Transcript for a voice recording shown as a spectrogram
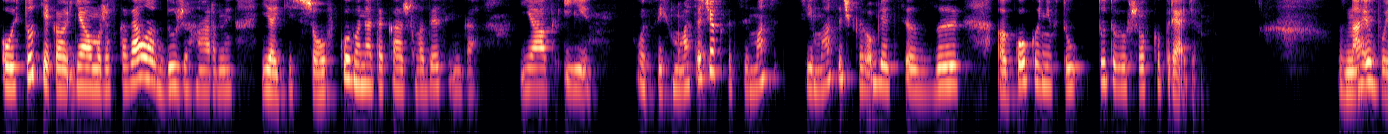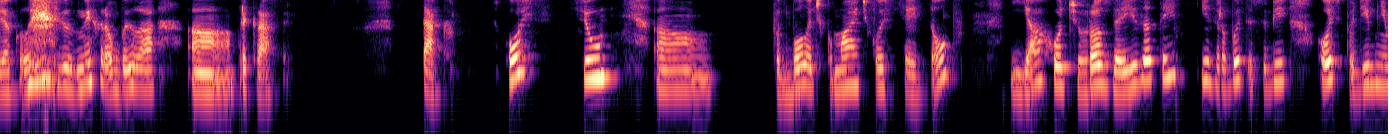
ось тут, як я вам вже сказала, дуже гарна якість шовку. Вона така ж гладесенька, як і оцих масочок. А ці, мас... ці масочки робляться з е, коконів ту- тутових шовкопрядів. Знаю, бо я колись з них робила а, прикраси. Так, ось цю а, футболочку, маєчку, ось цей топ. Я хочу розрізати і зробити собі ось подібні,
